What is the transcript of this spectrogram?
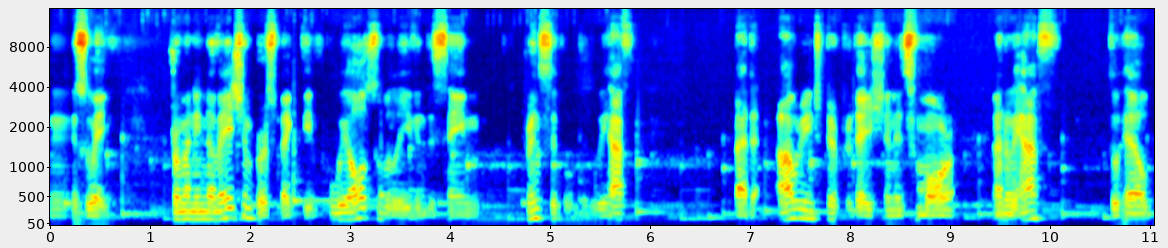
in this way. From an innovation perspective, we also believe in the same principle that we have, but our interpretation is more, and we have to help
